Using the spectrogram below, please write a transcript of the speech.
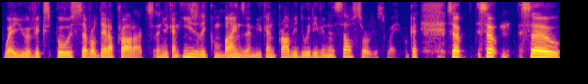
where you have exposed several data products and you can easily combine them you can probably do it even in a self-service way okay? So so so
